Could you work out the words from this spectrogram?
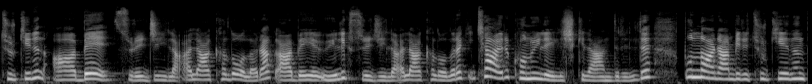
Türkiye'nin AB süreciyle alakalı olarak AB'ye üyelik süreciyle alakalı olarak iki ayrı konuyla ilişkilendirildi. Bunlardan biri Türkiye'nin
